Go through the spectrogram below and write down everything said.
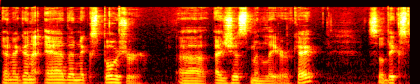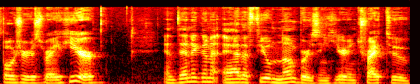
and I'm gonna add an exposure uh, adjustment layer, okay? So the exposure is right here. And then I'm gonna add a few numbers in here and try to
